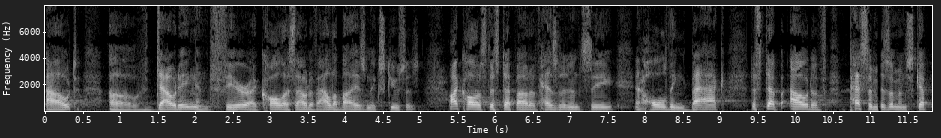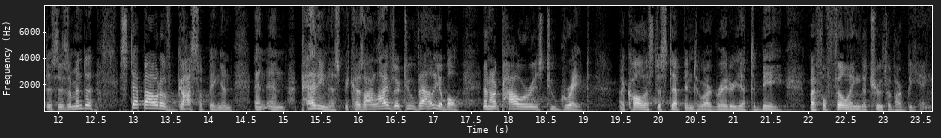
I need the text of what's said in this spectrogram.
out of doubting and fear. I call us out of alibis and excuses. I call us to step out of hesitancy and holding back, to step out of pessimism and skepticism, and to step out of gossiping and, and, and pettiness because our lives are too valuable and our power is too great. I call us to step into our greater yet to be by fulfilling the truth of our being.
